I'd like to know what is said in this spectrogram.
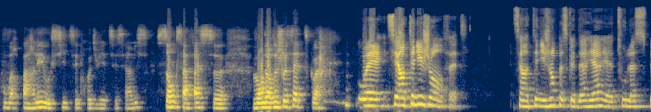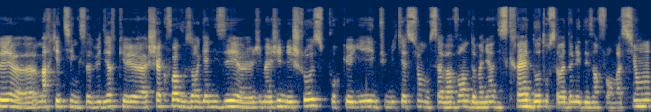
pouvoir parler aussi de ses produits et de ses services sans que ça fasse euh, vendeur de chaussettes, quoi. Ouais, c'est intelligent en fait c'est intelligent parce que derrière, il y a tout l'aspect euh, marketing. Ça veut dire qu'à chaque fois, vous organisez, j'imagine, les choses pour qu'il y ait une publication où ça va vendre de manière discrète, d'autres où ça va donner des informations,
